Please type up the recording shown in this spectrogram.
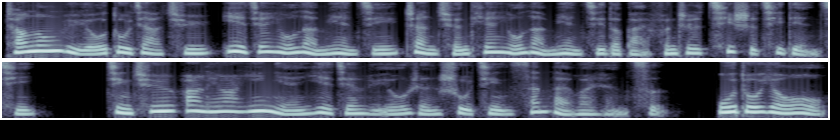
长隆旅游度假区夜间游览面积占全天游览面积的百分之七十七点七，景区二零二一年夜间旅游人数近三百万人次。无独有偶。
